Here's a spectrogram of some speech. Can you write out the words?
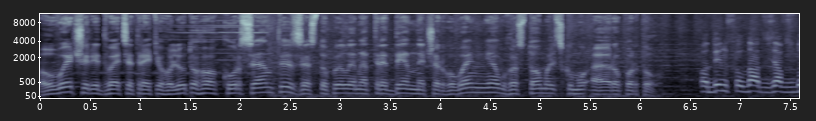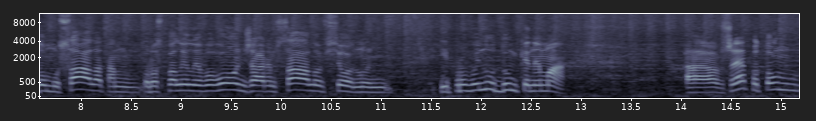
Увечері 23 лютого курсанти заступили на триденне чергування в Гостомельському аеропорту. Один солдат взяв з дому сала, там розпалили вогонь, жарим сало, все. Ну, і про війну думки нема. А вже потім,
